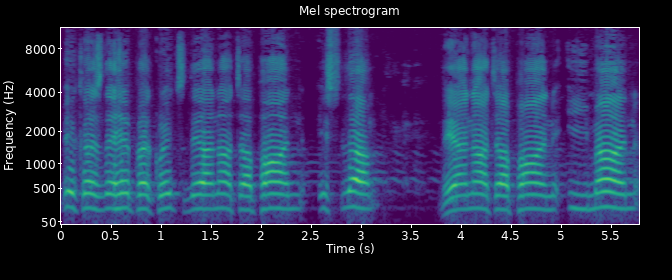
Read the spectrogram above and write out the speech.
Because the hypocrites, they are not upon Islam, they are not upon Iman,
